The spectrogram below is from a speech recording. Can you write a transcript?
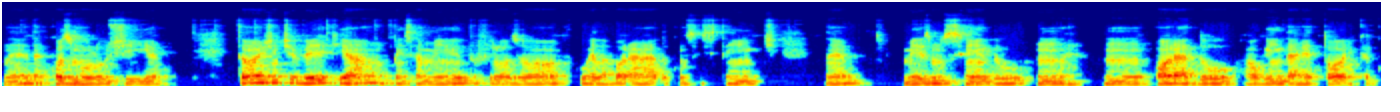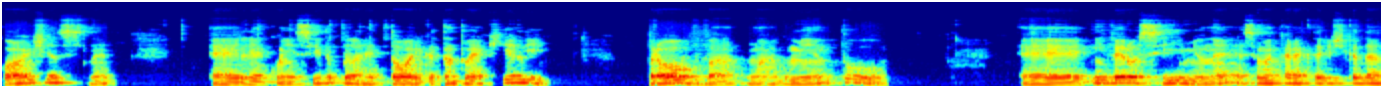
né, da cosmologia. Então a gente vê que há um pensamento filosófico elaborado, consistente, né, mesmo sendo um, um orador, alguém da retórica. Gorgias, né, é, ele é conhecido pela retórica, tanto é que ele prova um argumento é, inverossímil, né? Essa é uma característica da,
